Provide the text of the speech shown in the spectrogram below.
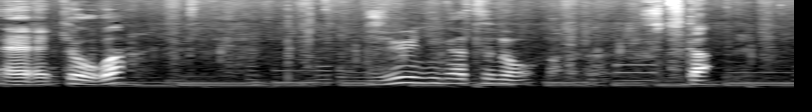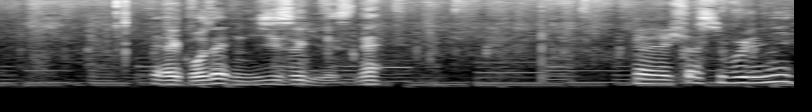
えー、今日は12月の2日、えー、午前2時過ぎですね、えー、久しぶりに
